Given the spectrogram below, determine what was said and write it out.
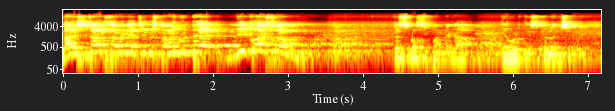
నా ఇష్టానుసారంగా జీవిస్తా అనుకుంటే నీకోసం. క్రిస్మస్ పండగ దేవుడు తీసుకుని వచ్చాడు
